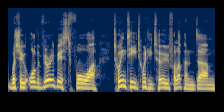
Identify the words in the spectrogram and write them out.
wish you all the very best for 2022, Philip, and um,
